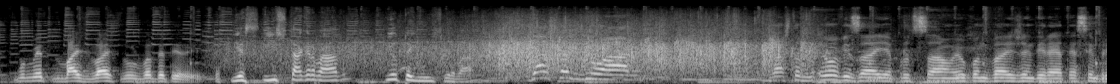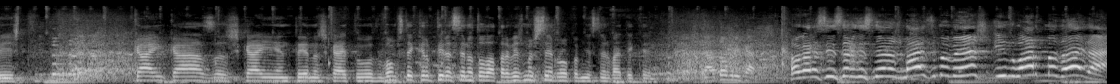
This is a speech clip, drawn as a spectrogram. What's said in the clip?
Momento mais baixo do Levanta TV. E esse- isso está gravado, eu tenho isso gravado. Já estamos no ar. Já estamos. Eu avisei a produção, eu quando vejo em direto é sempre isto. Cai em casas, cai em antenas, cai tudo. Vamos ter que repetir a cena toda outra vez, mas sem roupa, minha senhora vai ter que ter. Já, estou a brincar. Agora sim, senhoras e senhores, mais uma vez, Eduardo Madeira!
